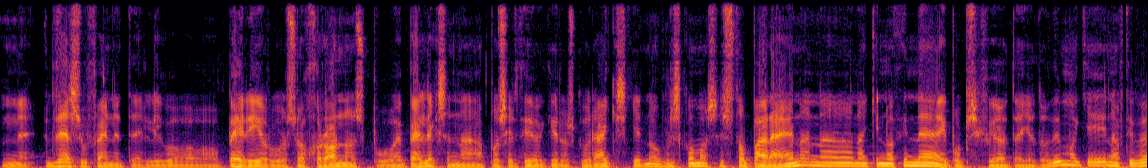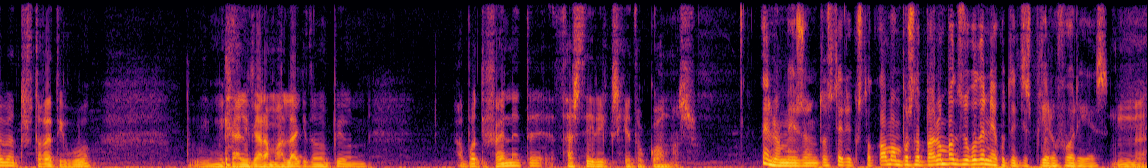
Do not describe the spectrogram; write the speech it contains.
Ναι. Δεν σου φαίνεται λίγο περίεργος ο χρόνος που επέλεξε να αποσυρθεί ο κύριος Κουράκης και ενώ βρισκόμαστε στο παραένα να ανακοινωθεί νέα υποψηφιότητα για το Δήμο και είναι αυτή βέβαια του στρατηγού του Μιχάλη Καραμαλάκη τον οποίο από ό,τι φαίνεται θα στηρίξει και το κόμμα σου. Δεν νομίζω να το στηρίξει το κόμμα. Προς το παρόν, πάντως, εγώ δεν έχω τέτοιες πληροφορίες. Ναι.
